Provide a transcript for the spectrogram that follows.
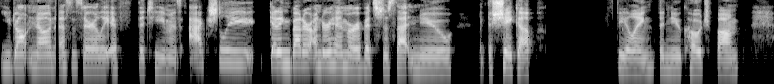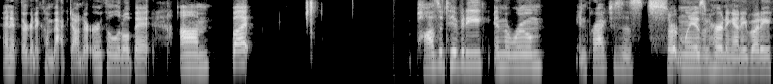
you don't know necessarily if the team is actually getting better under him or if it's just that new, like the shake up feeling, the new coach bump, and if they're going to come back down to earth a little bit. Um, but positivity in the room in practices certainly isn't hurting anybody.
